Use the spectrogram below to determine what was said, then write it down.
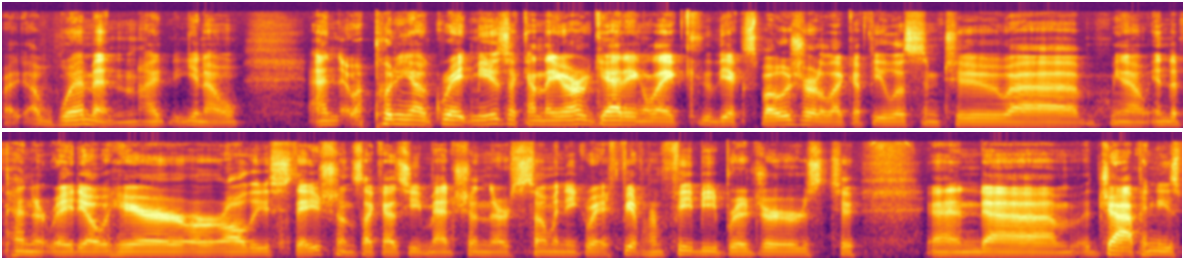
uh, women. I you know, and putting out great music and they are getting like the exposure like if you listen to uh, you know independent radio here or all these stations like as you mentioned there's so many great from phoebe bridgers to and um, japanese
